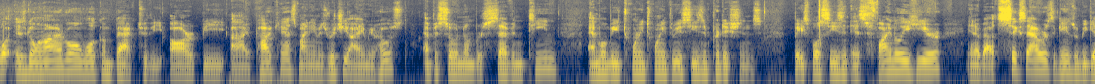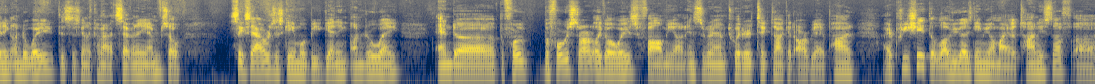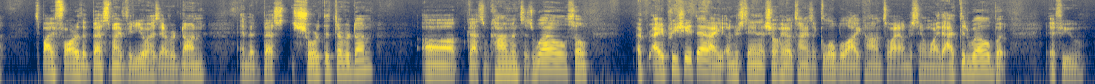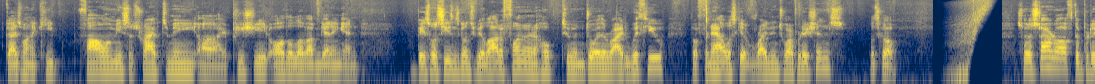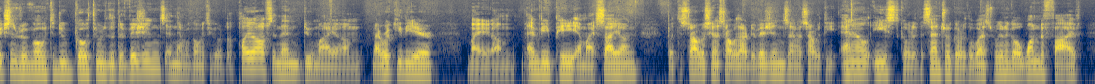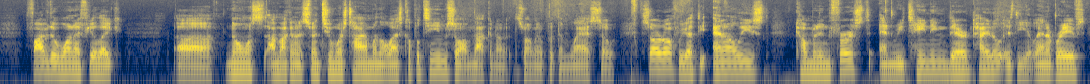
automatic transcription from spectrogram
What is going on, everyone? Welcome back to the RBI podcast. My name is Richie. I am your host. Episode number 17 MLB 2023 season predictions. Baseball season is finally here. In about six hours, the games will be getting underway. This is going to come out at 7 a.m. So, six hours, this game will be getting underway. And uh, before before we start, like always, follow me on Instagram, Twitter, TikTok at RBI Pod. I appreciate the love you guys gave me on my Ohtani stuff. Uh, it's by far the best my video has ever done, and the best short that's ever done. Uh, got some comments as well, so I, I appreciate that. I understand that Shohei Ohtani is a global icon, so I understand why that did well. But if you guys want to keep following me, subscribe to me. Uh, I appreciate all the love I'm getting, and baseball season is going to be a lot of fun, and I hope to enjoy the ride with you. But for now, let's get right into our predictions. Let's go. So to start off, the predictions we're going to do go through the divisions, and then we're going to go to the playoffs, and then do my um my rookie of the year, my um MVP, and my Cy Young. But to start, we're going to start with our divisions. I'm going to start with the NL East, go to the Central, go to the West. We're going to go one to five, five to one. I feel like uh, no one wants. I'm not gonna spend too much time on the last couple teams, so I'm not gonna. So I'm gonna put them last. So start off, we got the NL East coming in first and retaining their title is the Atlanta Braves.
